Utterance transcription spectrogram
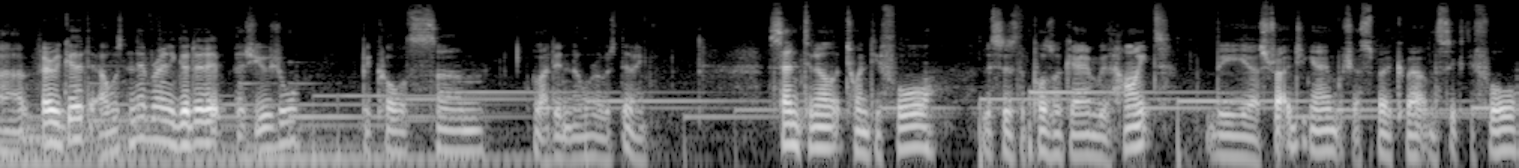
Uh, very good. I was never any good at it, as usual, because, um, well, I didn't know what I was doing. Sentinel at 24. This is the puzzle game with height, the uh, strategy game which I spoke about in the 64.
